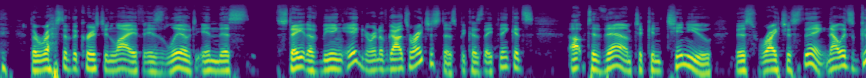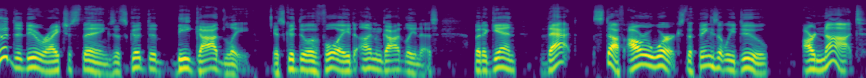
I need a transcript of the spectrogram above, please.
the rest of the Christian life is lived in this state of being ignorant of God's righteousness because they think it's up to them to continue this righteous thing. Now, it's good to do righteous things, it's good to be godly, it's good to avoid ungodliness. But again, that stuff, our works, the things that we do, are not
